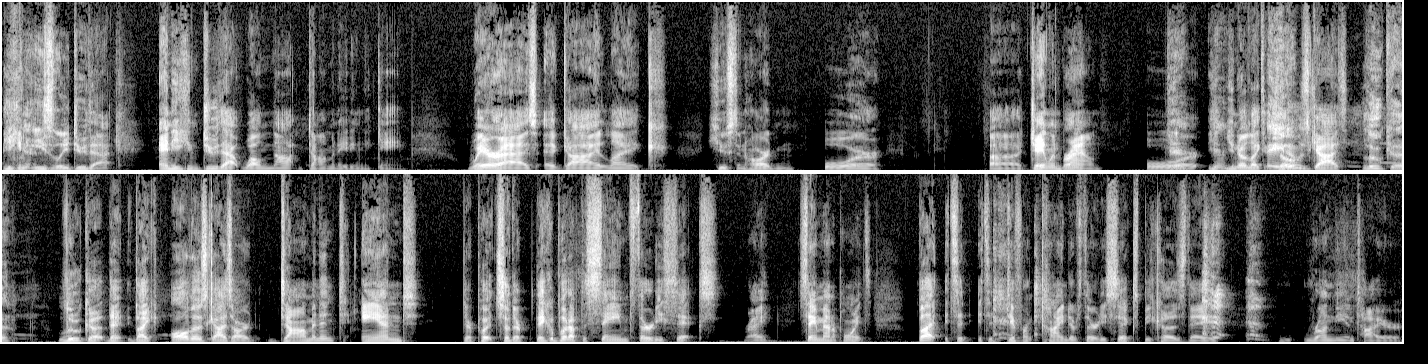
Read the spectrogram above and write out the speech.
he can easily do that and he can do that while not dominating the game. Whereas a guy like Houston Harden or uh, Jaylen Brown or Yeah, y- you know like Tatum. those guys Luka. Luka, that like all those guys are dominant and they're put so they're they could put up the same 36, right? Same amount of points. But it's a it's a different kind of 36 because they run the entire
